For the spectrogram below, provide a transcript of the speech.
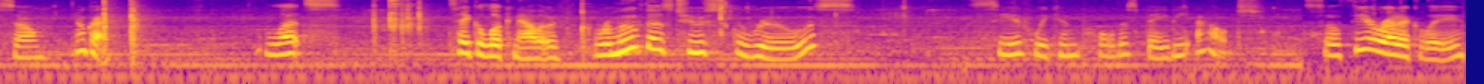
So okay, let's take a look now that we've removed those two screws see if we can pull this baby out. So theoretically,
